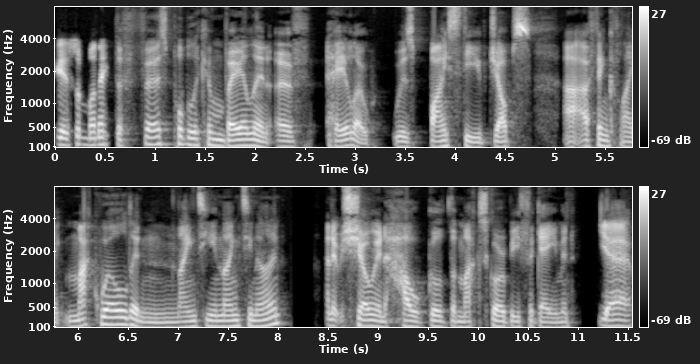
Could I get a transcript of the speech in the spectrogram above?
Here's some money." the first public unveiling of Halo was by Steve Jobs at I think like Macworld in 1999, and it was showing how good the Mac score would be for gaming. Yeah,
